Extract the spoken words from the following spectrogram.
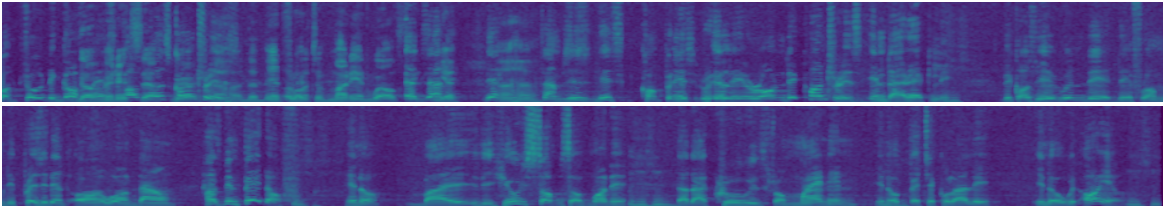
control the government, government of those countries. uh -huh. The influence okay. of money and wealth. Exactly. Yeah. Yeah, Uh-huh. sometimes these, these companies really run the countries indirectly Mm-hmm. because even the, the, from the president on down has been paid off, Mm-hmm. you know, by the huge sums of money Mm-hmm. that accrues from mining, you know, particularly, you know, with oil. Mm-hmm.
